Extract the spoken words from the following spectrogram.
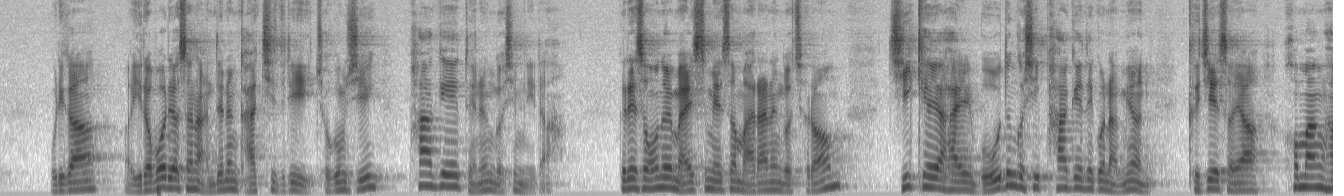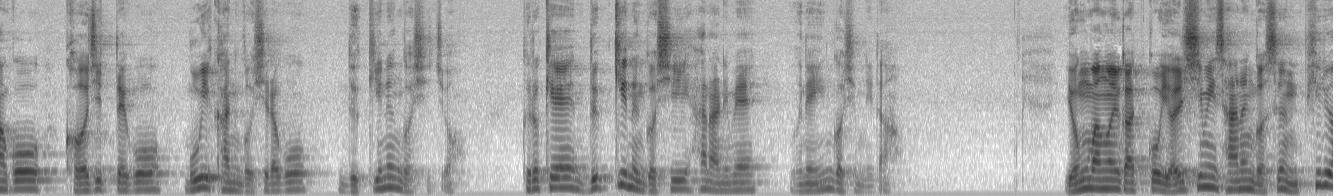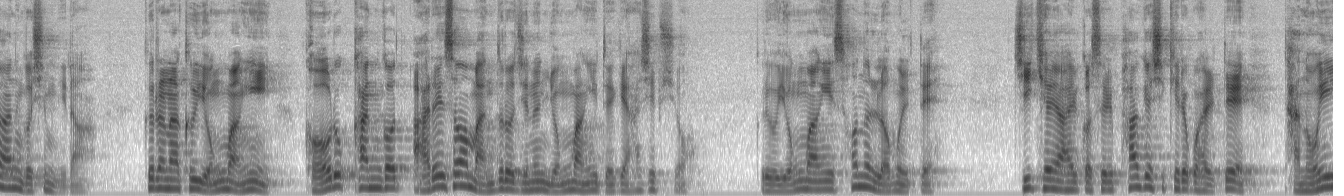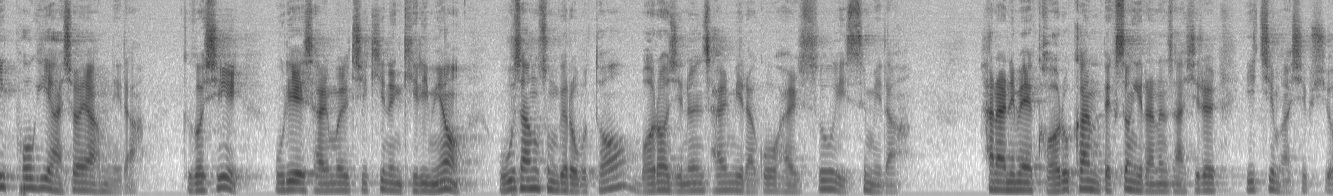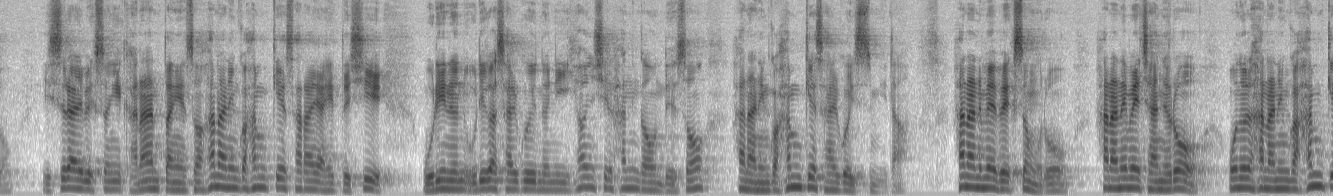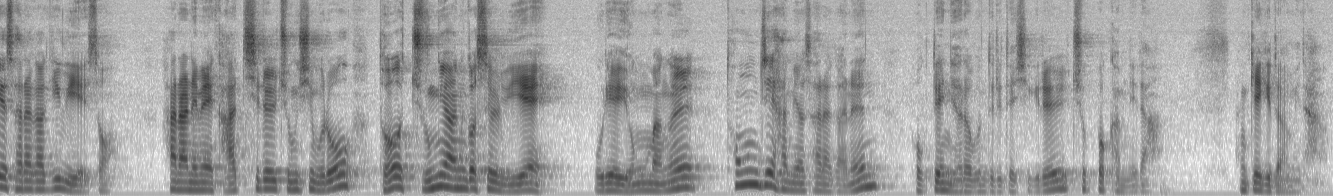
우리가 잃어버려서는 안 되는 가치들이 조금씩 파괴되는 것입니다. 그래서 오늘 말씀에서 말하는 것처럼 지켜야 할 모든 것이 파괴되고 나면 그제서야 허망하고 거짓되고 무익한 것이라고 느끼는 것이죠. 그렇게 느끼는 것이 하나님의 은혜인 것입니다. 욕망을 갖고 열심히 사는 것은 필요한 것입니다. 그러나 그 욕망이 거룩한 것 아래서 만들어지는 욕망이 되게 하십시오. 그리고 욕망이 선을 넘을 때 지켜야 할 것을 파괴시키려고 할 때 단호히 포기하셔야 합니다. 그것이 우리의 삶을 지키는 길이며 우상숭배로부터 멀어지는 삶이라고 할 수 있습니다. 하나님의 거룩한 백성이라는 사실을 잊지 마십시오. 이스라엘 백성이 가나안 땅에서 하나님과 함께 살아야 했듯이 우리는 우리가 살고 있는 이 현실 한가운데서 하나님과 함께 살고 있습니다. 하나님의 백성으로 하나님의 자녀로 오늘 하나님과 함께 살아가기 위해서 하나님의 가치를 중심으로 더 중요한 것을 위해 우리의 욕망을 통제하며 살아가는 복된 여러분들이 되시기를 축복합니다. 함께 기도합니다.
